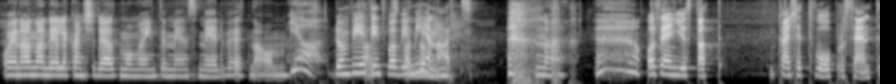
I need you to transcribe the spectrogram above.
Och en annan del är kanske det att många inte är ens medvetna om... Ja, de vet att, inte vad vi menar. Nej. och sen just att kanske 2 procent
